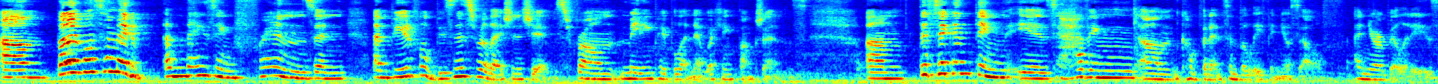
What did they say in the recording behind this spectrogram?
Um, but I've also made amazing friends and, and beautiful business relationships from meeting people at networking functions. Um, the second thing is having um, confidence and belief in yourself and your abilities.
